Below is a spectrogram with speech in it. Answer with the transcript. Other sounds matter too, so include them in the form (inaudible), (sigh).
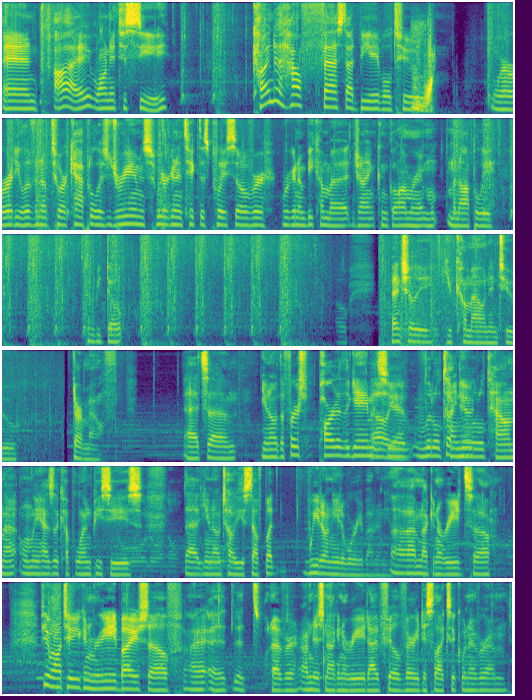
And I wanted to see kind of how fast I'd be able to. We're already living up to our capitalist dreams. We're going to take this place over. We're going to become a giant conglomerate monopoly. It's going to be dope. Eventually, you come out into Dirtmouth. It's um, you know, the first part of the game. It's Oh, your yeah. little up, tiny dude? little town that only has a couple NPCs that you know tell you stuff, but we don't need to worry about any. of that. Uh, I'm not gonna read, so if you want to, you can read by yourself. I, it, it's whatever. I'm just not gonna read. I feel very dyslexic whenever I'm.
